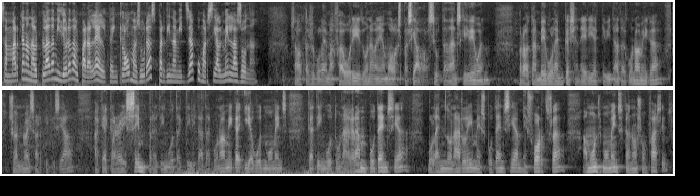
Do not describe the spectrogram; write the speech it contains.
s'emmarquen en el Pla de Millora del Paral·lel, que inclou mesures per dinamitzar comercialment la zona. Nosaltres volem afavorir d'una manera molt especial els ciutadans que hi viuen, però també volem que generi activitat econòmica. Això no és artificial. Aquest carrer sempre ha tingut activitat econòmica i hi ha hagut moments que ha tingut una gran potència, volem donar-li més potència, més força, en uns moments que no són fàcils.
